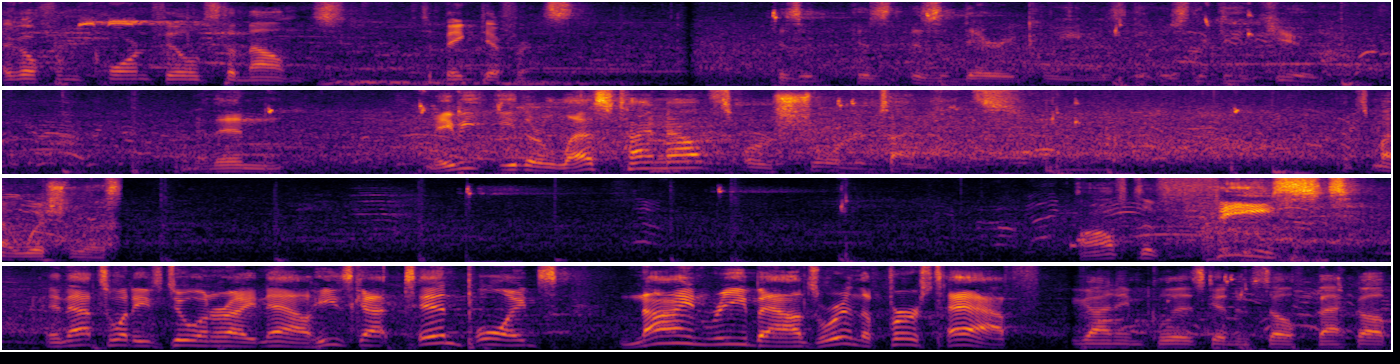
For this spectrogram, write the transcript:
I go from cornfields to mountains. It's a big difference. Is is a Dairy Queen? Is the the DQ? And then maybe either less timeouts or shorter timeouts. That's my wish list. Off to feast. And that's what he's doing right now. He's got 10 points, nine rebounds. We're in the first half. A guy named Gliz getting himself back up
